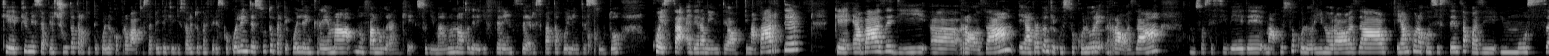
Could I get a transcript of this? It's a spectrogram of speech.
che più mi sia piaciuta tra tutte quelle che ho provato. Sapete che di solito preferisco quelle in tessuto perché quelle in crema non fanno granché su di me, non noto delle differenze rispetto a quelle in tessuto. Questa è veramente ottima. A parte che è a base di uh, rosa e ha proprio anche questo colore rosa non so se si vede, ma questo colorino rosa e anche una consistenza quasi in mousse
